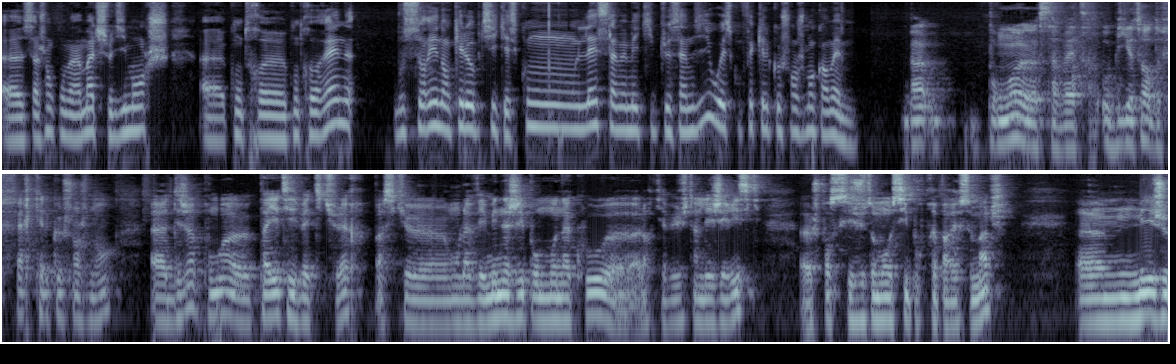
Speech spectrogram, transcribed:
euh, sachant qu'on a un match dimanche euh, contre contre Rennes. Vous seriez dans quelle optique? Est-ce qu'on laisse la même équipe que samedi ou est-ce qu'on fait quelques changements quand même? Bah, Pour moi, ça va être obligatoire de faire quelques changements. déjà, pour moi, Payet il va être titulaire parce que on l'avait ménagé pour Monaco alors qu'il y avait juste un léger risque. Je pense que c'est justement aussi pour préparer ce match. mais je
